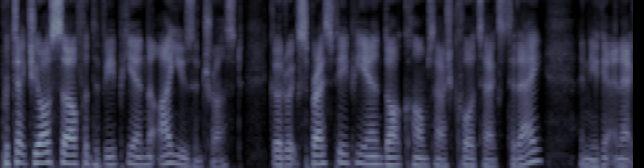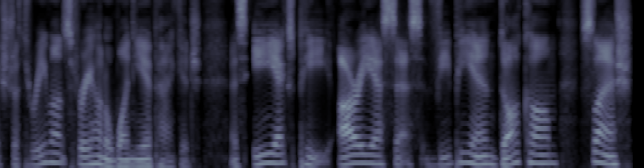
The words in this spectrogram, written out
Protect yourself with the VPN that I use and trust. Go to expressvpn.com slash cortex today, and you get an extra three months free on a one-year package. That's expressvpn.com slash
